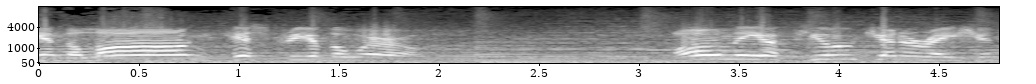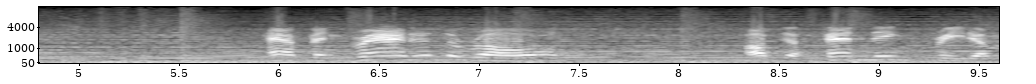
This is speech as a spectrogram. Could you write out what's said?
In the long history of the world, only a few generations have been granted the role of defending freedom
